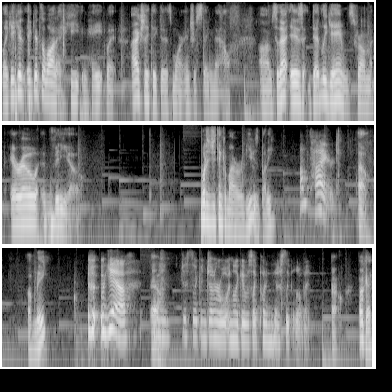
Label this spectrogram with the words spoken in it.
Like it gets it gets a lot of heat and hate, but I actually think that it's more interesting now. Um, so that is Deadly Games from Arrow Video. What did you think of my reviews, buddy? I'm tired. Oh, of me? yeah. Yeah. And just like in general, and like it was like putting me to sleep a little bit. Oh, okay.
